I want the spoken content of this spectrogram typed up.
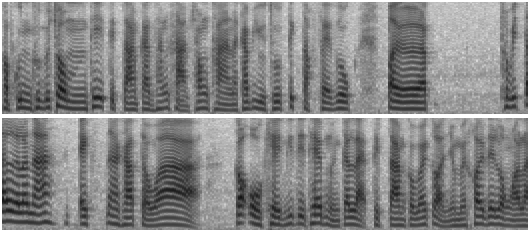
ขอบคุณคุณผู้ชมที่ติดตามกันทั้ง 3 ช่องทางนะครับ YouTube TikTok Facebook เปิด Twitter แล้วนะ X นะครับ แต่ว่าก็โอเคนิติเทพเหมือนกันแหละ ติดตามกันไว้ก่อนยังไม่ค่อยได้ลงอะไร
